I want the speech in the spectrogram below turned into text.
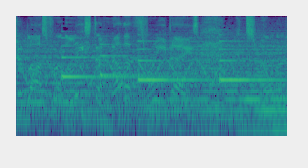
Should last for at least another three days. You can smell those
